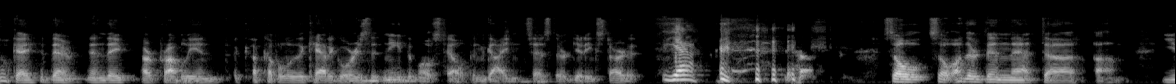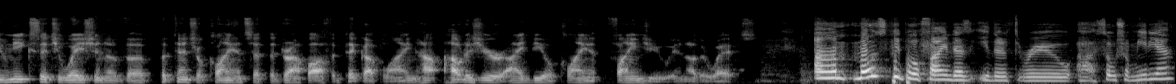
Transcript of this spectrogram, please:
Okay, then and they are probably in a a couple of the categories that need the most help and guidance as they're getting started. Yeah. Yeah. So, so other than that uh, um, unique situation of uh, potential clients at the drop off and pickup line, how, how does your ideal client find you in other ways? Um, most people find us either through uh, social media.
